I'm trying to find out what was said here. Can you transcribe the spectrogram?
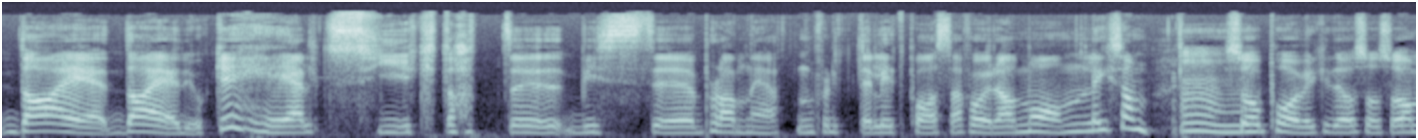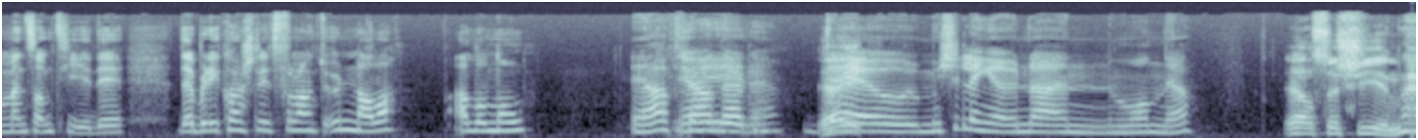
da er, da er det jo ikke helt sykt at uh, hvis eh, planeten flytter litt på seg foran månen, liksom, mm. så påvirker det oss også. Men samtidig, det blir kanskje litt for langt unna, da. I don't know. Ja, for Ja, det er det, det. er jo mye lenger unna enn månen, ja. Ja, altså skyene.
